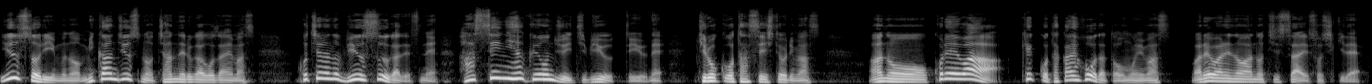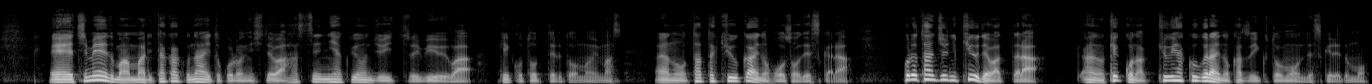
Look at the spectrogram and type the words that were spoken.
ユーストリームのみかんジュースのチャンネルがございます。こちらのビュー数がですね、8241ビューっていうね、記録を達成しております。あのー、これは結構高い方だと思います。我々のあの小さい組織で。えー、知名度もあんまり高くないところにしては、8241というビューは結構取ってると思います。あの、たった9回の放送ですから、これを単純に9で割ったら、あの、結構な900ぐらいの数いくと思うんですけれども、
